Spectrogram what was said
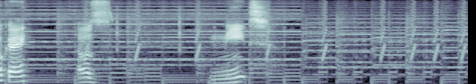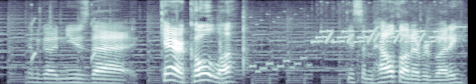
Okay, that was neat. I'm gonna go and use that Caracola. Get some health on everybody.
